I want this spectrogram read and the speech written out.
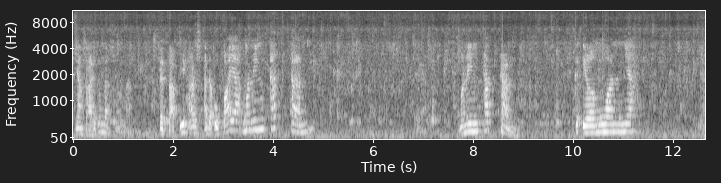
Yang salah itu nggak sholat tetapi harus ada upaya meningkatkan. Ya, meningkatkan keilmuannya. Ya,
